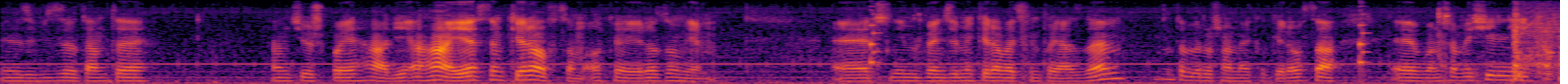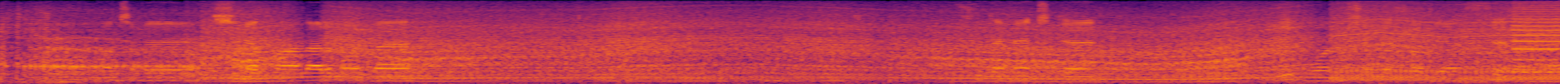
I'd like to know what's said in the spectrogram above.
Więc widzę tamte... Tamci już pojechali. Aha, ja jestem kierowcą. Okej, rozumiem. E, czyli my będziemy kierować tym pojazdem. No to wyruszamy jako kierowca. E, włączamy silnik. Włączymy światła alarmowe. Siódemeczkę. I włączymy sobie syrenę.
